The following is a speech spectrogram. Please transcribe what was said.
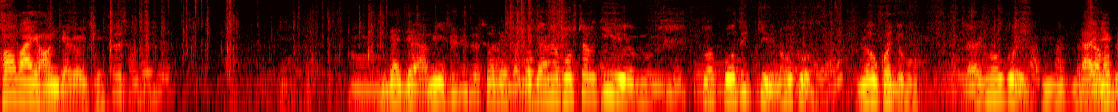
সবাই হন্দে রয়েছে। যে যে আমি চলে ব্যানার পোস্টার কি তোমার প্রতীক কি? নৌকো? নৌকো দেবো ডাইরেক্ট নৌকোই ডাইরেক্ট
